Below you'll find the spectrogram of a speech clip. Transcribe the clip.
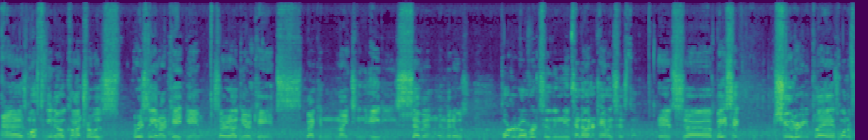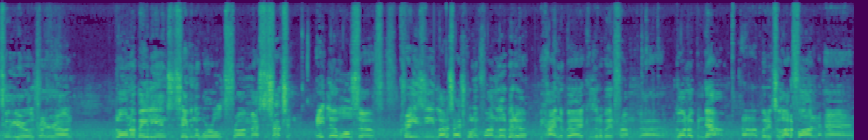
as most of you know, Contra was originally an arcade game. Started out in the arcades back in 1987, and then it was ported over to the Nintendo Entertainment System. It's a basic shooter. You play as one of two heroes running around, blowing up aliens and saving the world from mass destruction. Eight levels of crazy, a lot of side-scrolling fun, a little bit of behind the back, a little bit from uh, going up and down. Uh, but it's a lot of fun, and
